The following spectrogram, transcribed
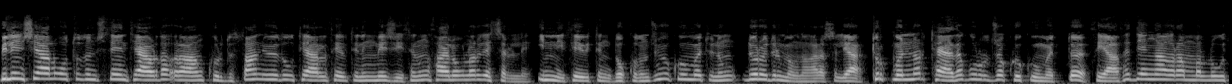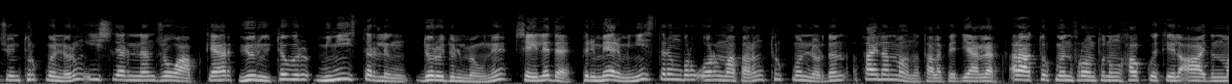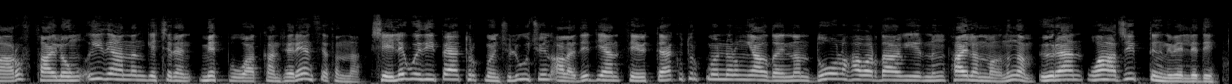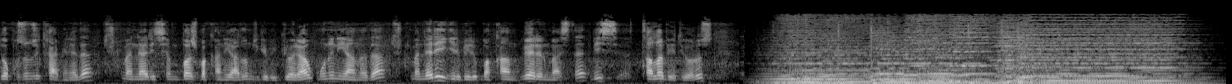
Bilinşi ýaly, otuzynjy sentýabrda Yragyň Kürdüstan özygtyýarly sebitiniň mejlisiniň saýlawlary geçirildi. Indi sebitiň dokuzynjy hökümetiniň döredilmegine garaşylýar. Türkmenler täze guruljak hökümetde syýasy deňagramlylyk üçin türkmenleriň işlerinden jogapkär ýörite bir ministrligiň döredilmegini, şeýle-de premýer-ministriň bir orunbasaryň türkmenlerden saýlanmagyny talap edýärler. Yrak türkmen frontunyň halk wekili Aýdyn Maruf saýlawyň yz ýanyndan geçiren metbugat konferensiýasynda, Şeýle wezipä türkmençilik üçin alada edýän sebitdäki türkmenleriň ýagdaýyndan doly habardar biriniň saýlanmagynyňam örän wajypdygyny belledi. Dokuzynjy kabinede türkmenler içim başbakan ýardymcy gibi görev, munin yanında da türkmenlere ilgili bir bakan verilmesini biz talap ediyoruz.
